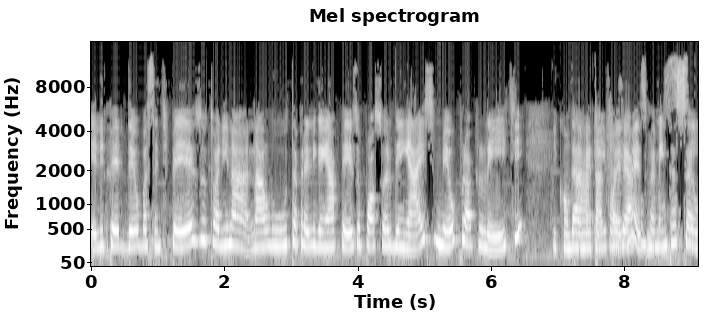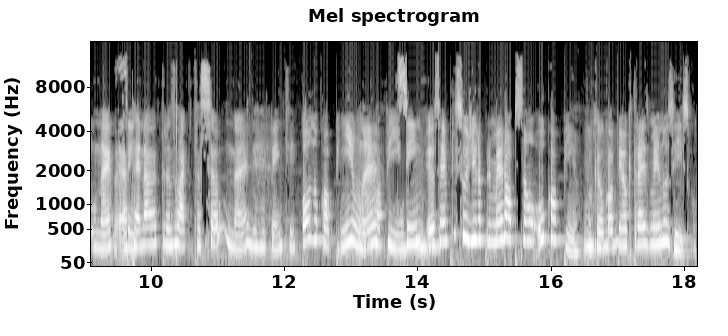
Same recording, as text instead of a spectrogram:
ele perdeu bastante peso, tô ali na, na luta para ele ganhar peso, eu posso ordenhar esse meu próprio leite e complementar da, e com ele a mesmo. complementação, Sim. né? Sim. Até na translactação, né? De repente. Ou no copinho, Ou né? No copinho. Sim, uhum. eu sempre sugiro a primeira opção, o copinho. Porque uhum. o copinho é o que traz menos risco.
